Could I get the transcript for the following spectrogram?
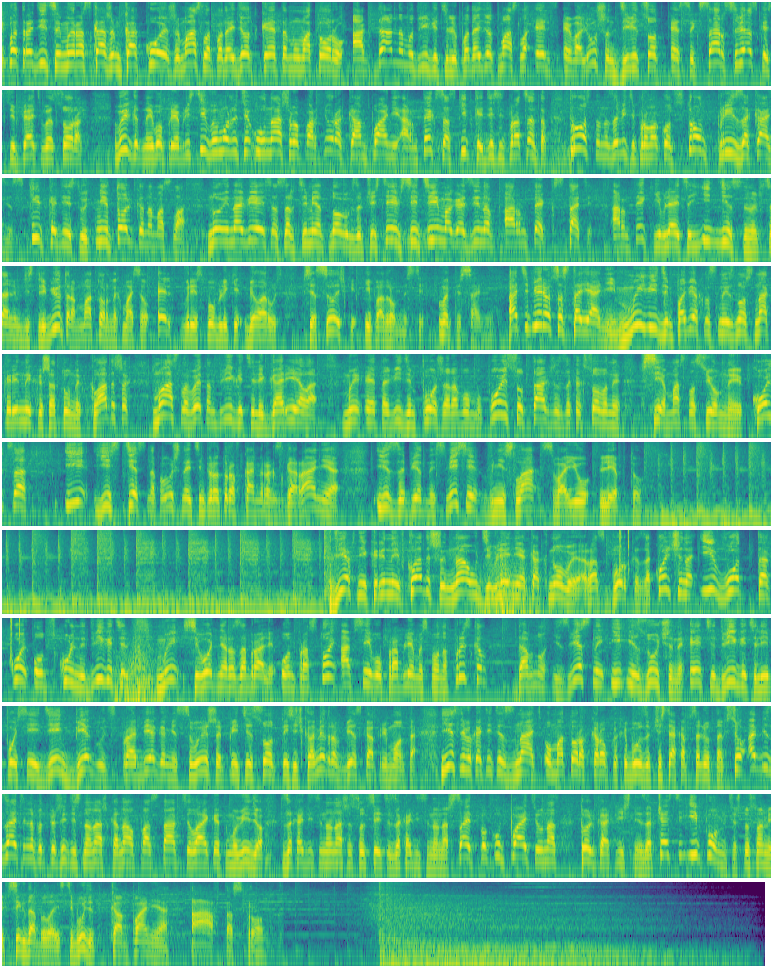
По традиции мы расскажем, какое же масло подойдет к этому мотору. А к данному двигателю подойдет масло Elf Evolution 900 SXR с вязкостью 5W40. Выгодно его приобрести вы можете у нашего партнера компании Armtex со скидкой 10%. Просто назовите промокод STRONG при заказе. Скидка действует не только на масла, но и на весь ассортимент новых запчастей в сети магазинов Armtec. Кстати, Armtec является единственным официальным дистрибьютором моторных масел Эльф в Республике Беларусь. Все ссылочки и подробности в описании. А теперь о состоянии. Мы видим поверхностный износ на коренных и шатунных вкладышах. Масло в этом двигателе горело. Мы это видим по жировому поясу. Также закоксованы все маслосъемные кольца. И, естественно, повышенная температура в камерах сгорания из-за бедной смеси внесла свою лепту. Верхние коренные вкладыши на удивление как новые. Разборка закончена. И вот такой олдскульный двигатель мы сегодня разобрали. Он простой, а все его проблемы с моновпрыском – давно известны и изучены. Эти двигатели по сей день бегают с пробегами свыше 500 тысяч километров без капремонта. Если вы хотите знать о моторах, коробках и БУ запчастях абсолютно все, обязательно подпишитесь на наш канал, поставьте лайк этому видео, заходите на наши соцсети, заходите на наш сайт, покупайте у нас только отличные запчасти и помните, что с вами всегда была есть и будет компания «АвтоСтронг».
